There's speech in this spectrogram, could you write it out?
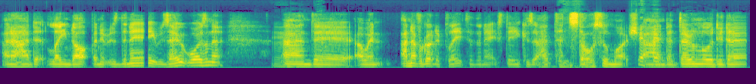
and I had it lined up, and it was the night it was out, wasn't it? And uh, I went. I never got to play it to the next day because it had to install so much, and I downloaded it.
